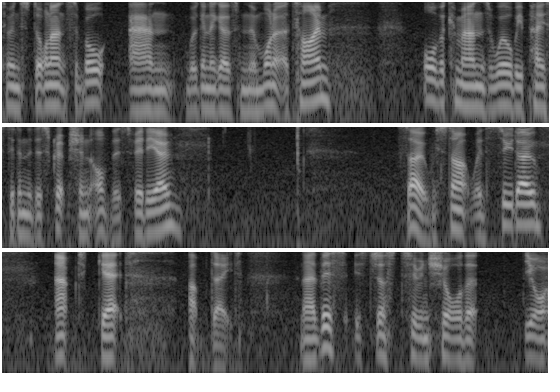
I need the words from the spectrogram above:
to install Ansible and we're going to go through them one at a time. All the commands will be pasted in the description of this video. So we start with sudo apt-get update. Now this is just to ensure that your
